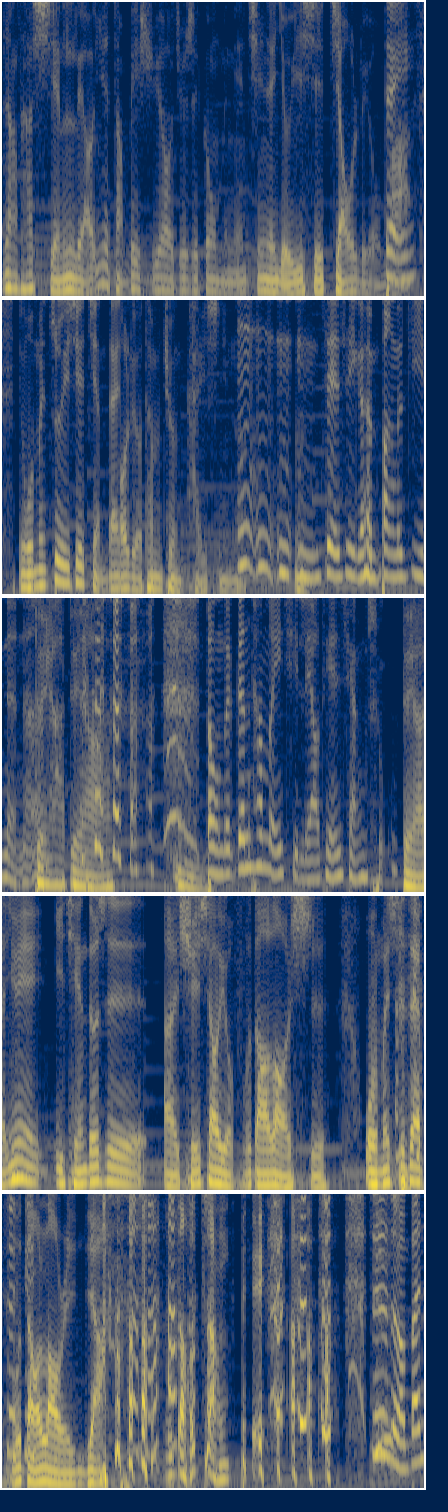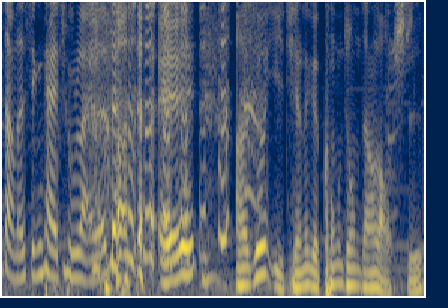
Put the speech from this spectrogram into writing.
让他闲聊，因为长辈需要就是跟我们年轻人有一些交流嘛。对，我们做一些简单交流，他们就很开心了。嗯嗯嗯嗯，这也是一个很棒的技能啊。对啊对啊，懂得跟他们一起聊天相处。对啊，因为以前都是呃学校有辅导老师，我们是在辅导老人家，辅导长辈。这是什么班长的心态出来了？哎。啊，就以前那个空中张老师，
